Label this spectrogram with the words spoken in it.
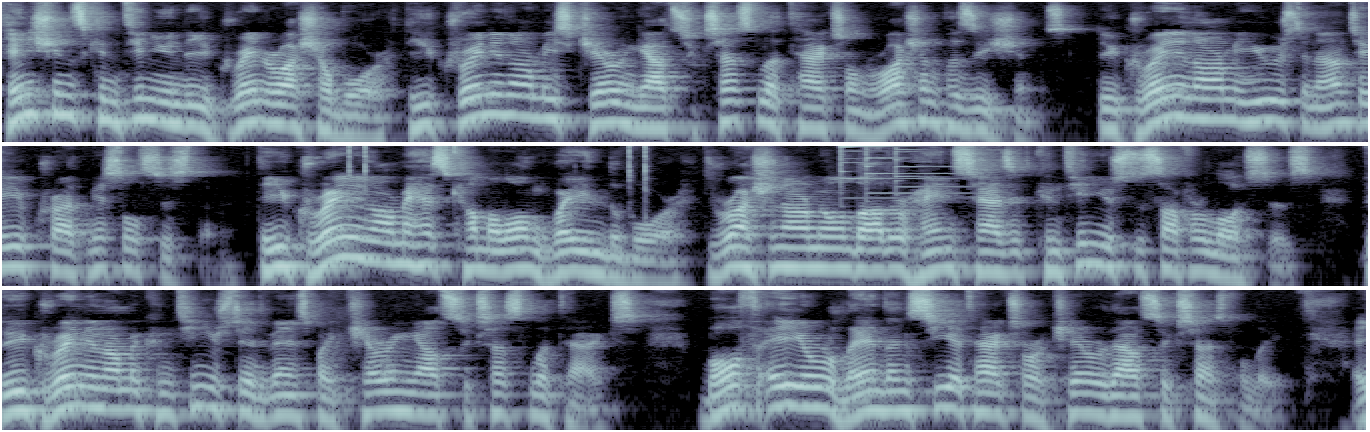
Tensions continue in the Ukraine-Russia war. The Ukrainian army is carrying out successful attacks on Russian positions. The Ukrainian army used an anti-aircraft missile system. The Ukrainian army has come a long way in the war. The Russian army, on the other hand, says it continues to suffer losses. The Ukrainian army continues to advance by carrying out successful attacks. Both air, land, and sea attacks are carried out successfully. A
